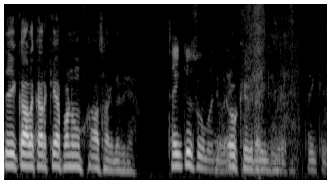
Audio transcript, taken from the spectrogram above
ਤੇ ਕਾਲ ਕਰਕੇ ਆਪਾਂ ਨੂੰ ਆ ਸਕਦੇ ਵੀਰੇ। Thank you so much. Okay, Thank you. Thank you.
